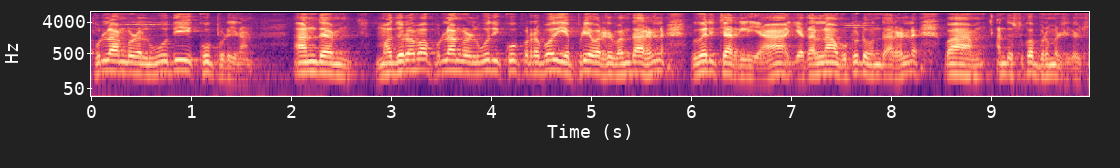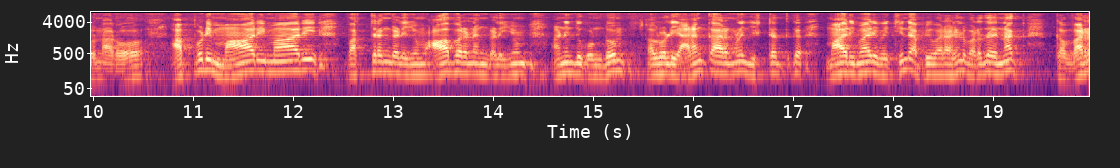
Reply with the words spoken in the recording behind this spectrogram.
புல்லாங்குழல் ஊதி கூப்பிடுகிறான். அந்த மதுரமாக புல்லாங்குழல் ஊதி கூப்பிடுற போது எப்படி அவர்கள் வந்தார்கள்? விவரித்தார் இல்லையா? எதெல்லாம் விட்டுட்டு வந்தார்கள்? அந்த சுகபிரமர்ஷிகள் சொன்னாரோ அப்படி மாறி மாறி வஸ்திரங்களையும் ஆபரணங்களையும் அணிந்து கொண்டும் அவருடைய அலங்காரங்களும் இஷ்டத்துக்கு மாறி மாறி வச்சுட்டு அப்படி வரார்கள். வரதுன்னா வர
